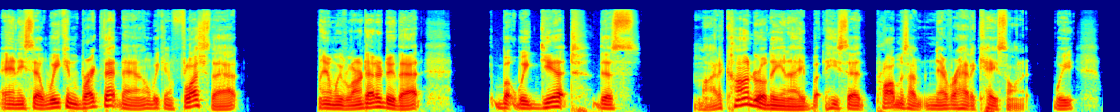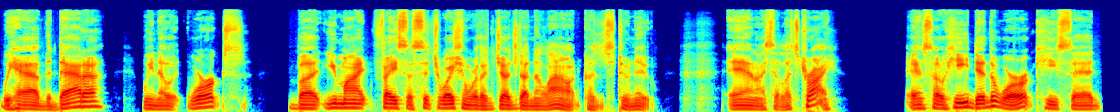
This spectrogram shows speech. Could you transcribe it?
and he said we can break that down, we can flush that, and we've learned how to do that, but we get this mitochondrial DNA. But he said problem is I've never had a case on it. We we have the data, we know it works, but you might face a situation where the judge doesn't allow it because it's too new. And I said, let's try. And so he did the work. He said,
